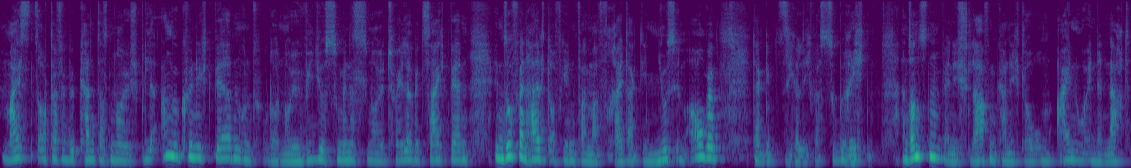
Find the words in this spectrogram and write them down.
meistens auch dafür bekannt, dass neue Spiele angekündigt werden und oder neue Videos zumindest, neue Trailer gezeigt werden. Insofern haltet auf jeden Fall mal Freitag die News im Auge. Da gibt es sicherlich was zu berichten. Ansonsten, wenn ich schlafen kann, ich glaube um 1 Uhr in der Nacht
